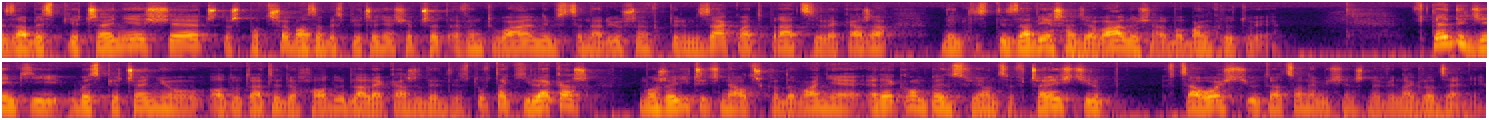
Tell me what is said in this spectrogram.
zabezpieczenie się, czy też potrzeba zabezpieczenia się przed ewentualnym scenariuszem, w którym zakład pracy lekarza dentysty zawiesza działalność albo bankrutuje. Wtedy dzięki ubezpieczeniu od utraty dochodu dla lekarzy dentystów taki lekarz może liczyć na odszkodowanie rekompensujące w części lub w całości utracone miesięczne wynagrodzenie.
